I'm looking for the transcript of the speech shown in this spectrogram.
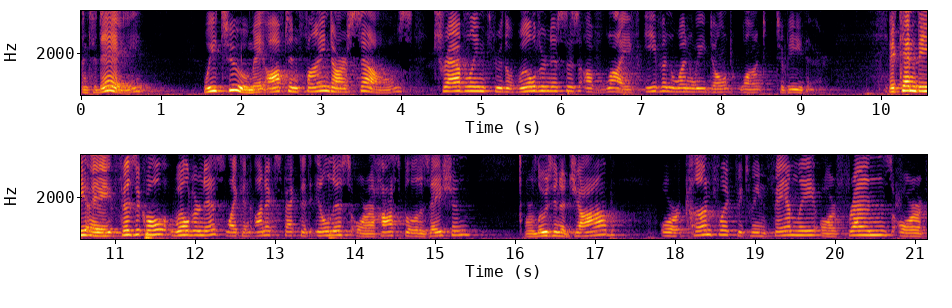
And today, we too may often find ourselves traveling through the wildernesses of life, even when we don't want to be there. It can be a physical wilderness, like an unexpected illness or a hospitalization, or losing a job, or conflict between family or friends, or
